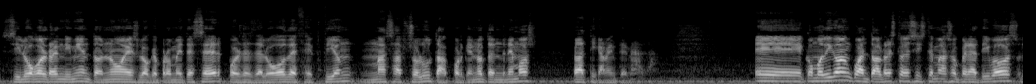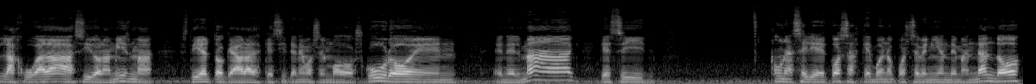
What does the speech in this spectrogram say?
Si luego el rendimiento no es lo que promete ser, pues desde luego decepción más absoluta, porque no tendremos prácticamente nada. Eh, como digo, en cuanto al resto de sistemas operativos, la jugada ha sido la misma. Es cierto que ahora que si tenemos el modo oscuro en, en el Mac, que si una serie de cosas que, bueno, pues se venían demandando.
